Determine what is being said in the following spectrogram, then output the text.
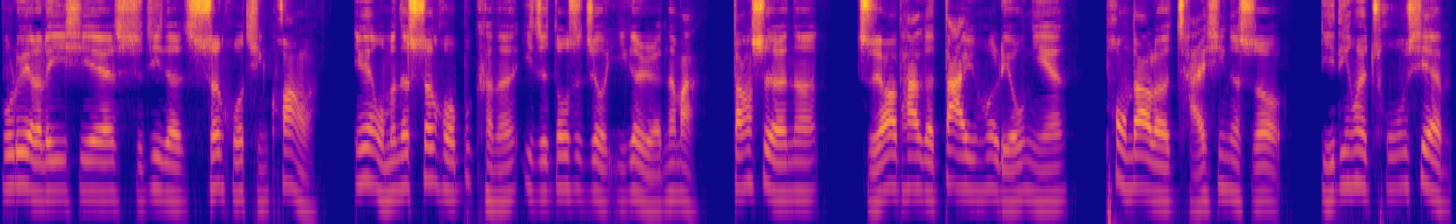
忽略了一些实际的生活情况了，因为我们的生活不可能一直都是只有一个人的嘛。当事人呢，只要他的大运或流年碰到了财星的时候，一定会出现。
